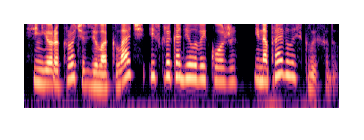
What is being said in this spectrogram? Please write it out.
Сеньора Кроче взяла клатч из крокодиловой кожи и направилась к выходу.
